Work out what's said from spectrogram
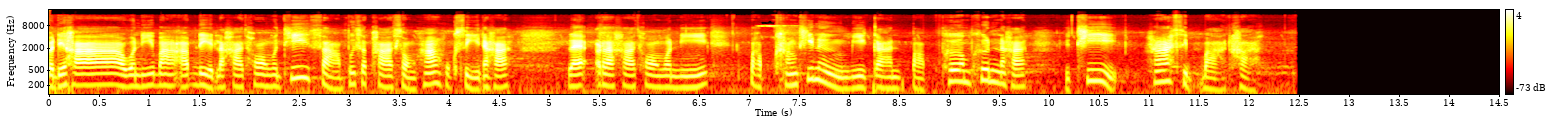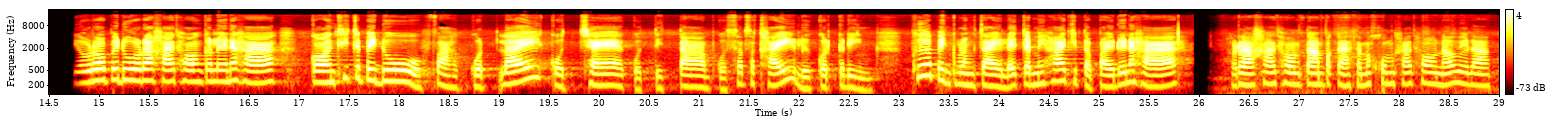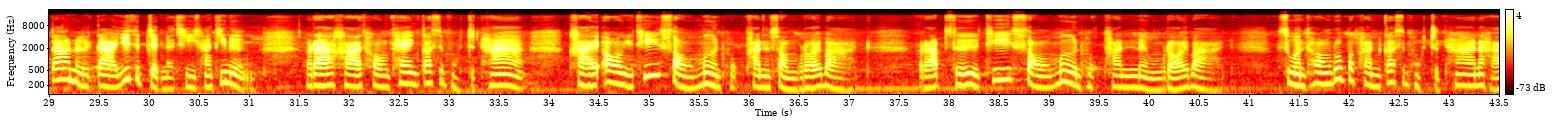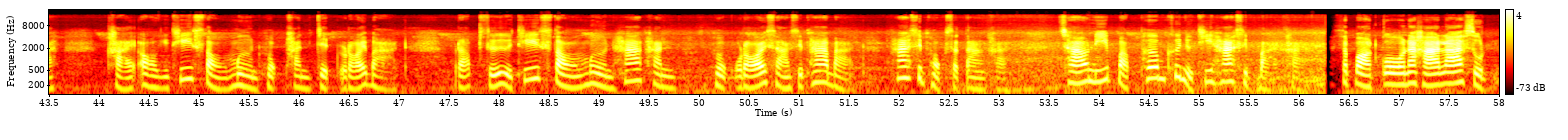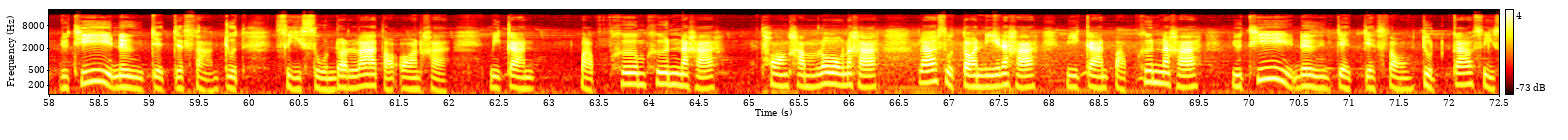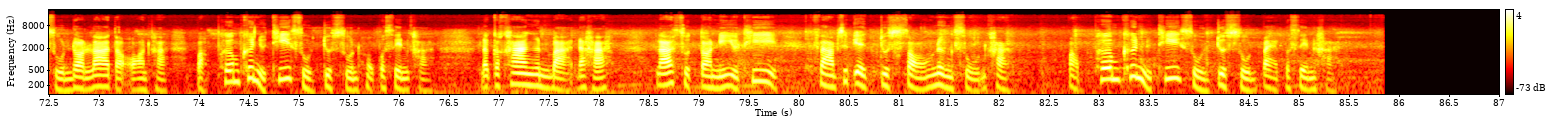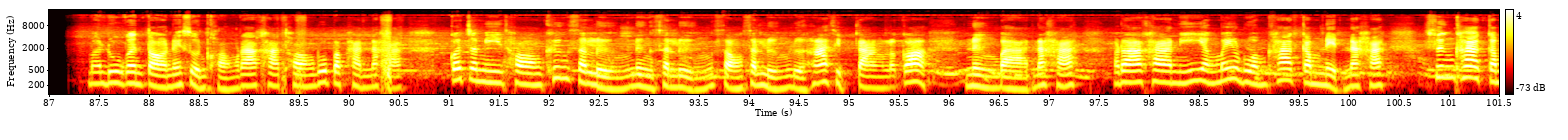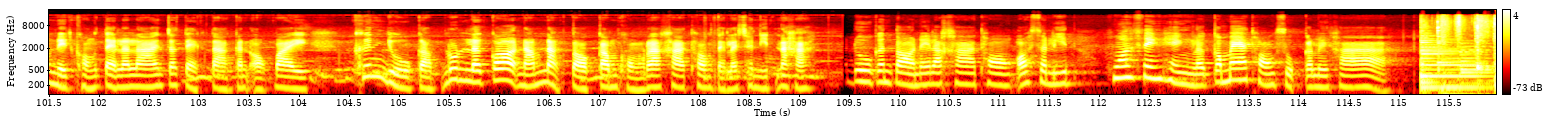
วัสดีค่ะ วันนี้มาอัปเดตราคาทองวันที่ 3 พฤษภาคม2564 นะคะ และราคาทองวันนี้ปรับครั้งที่ 1 มีการปรับเพิ่มขึ้นนะคะ อยู่ที่ 50 บาทค่ะ เดี๋ยวเราไปดูราคาทองกันเลยนะคะ ก่อนที่จะไปดูฝากกดไลค์ กดแชร์ กดติดตาม กด Subscribe หรือกดกระดิ่ง เพื่อเป็นกำลังใจและจะไม่พลาดคลิปต่อไปด้วยนะคะ ราคาทองตามประกาศสมาคมค้าทองณเวลา9นาฬิกา27 นาทีครั้งที่ 1 ราคาทองแท่ง 96.5 ขายออกอยู่ที่ 26,200 บาท รับซื้ออยู่ที่ 26,100 บาท ส่วนทองรูปพรรณ96.5 นะคะ ขายออกอยู่ที่ 26,700 บาท รับซื้ออยู่ที่ 25,635 บาท 56 สตางค์ค่ะ เช้านี้ปรับเพิ่มขึ้นอยู่ที่ 50 บาทค่ะ สปอร์ตโกนะคะ ล่าสุดอยู่ที่ 1773.40 ดอลลาร์ต่อออนค่ะ มีการปรับเพิ่มขึ้นนะคะ ทองคำโลกนะคะ ล่าสุดตอนนี้นะคะ มีการปรับขึ้นนะคะ อยู่ที่ 1772.940 ดอลลาร์ต่อออนค่ะ ปรับเพิ่มขึ้นอยู่ที่ 0.06%ค่ะ แล้วก็ค่าเงินบาทนะคะ ล่าสุดตอนนี้อยู่ที่ 31.210 ค่ะ ปรับเพิ่มขึ้นอยู่ที่ 0.08%ค่ะ มาดูกันต่อในส่วนของราคาทองรูปพรรณนะคะ ก็จะมีทองครึ่งสลึง 1 สลึง 2 สลึงหรือ 50 ตังค์แล้วก็ 1 บาทนะคะ ราคานี้ยังไม่รวมค่ากำเนิดนะคะ ซึ่งค่ากำเนิดของแต่ละร้านจะแตกต่างกันออกไปขึ้นอยู่กับรุ่นและก็น้ำหนักต่อกรัมของราคาทองแต่ละชนิดนะคะ ดูกันต่อในราคาทองออสซาลิด หัวเซ็งเฮงแล้วก็แม่ทองสุกกันเลยค่ะ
